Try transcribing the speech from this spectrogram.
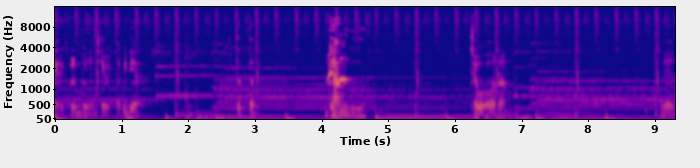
Eric Olim punya cewek tapi dia tetap ganggu cowok orang. Dan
